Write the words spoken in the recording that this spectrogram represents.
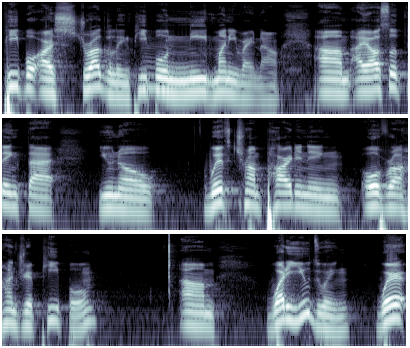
People are struggling. People Mm. need money right now. Um, i also think that you know with trump pardoning over 100 people um, what are you doing? Where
